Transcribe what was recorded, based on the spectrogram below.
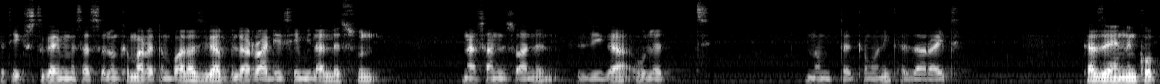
ከ text ኡ ጋር የሚመሳሰለውን ከመረጥን በኋላ እዚህ ጋር blur radius የሚል አለ እሱን እናሳንሰዋለን። እዚህ ጋር ሁለት ነው የምጠቀመው ከዛ right ከዛ ይህንን ኮፒ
